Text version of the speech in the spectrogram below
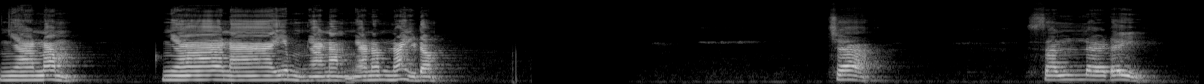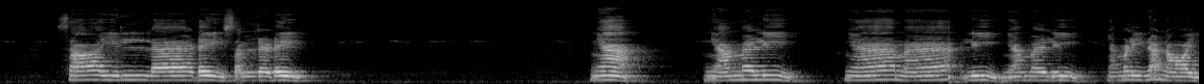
ஞனம் ஞானாயம் ஞனம் ஞனம்னா இடம் ச சல்லடை சாயில்லடை சல்லடை ஞ ஞமலி ஞமலி ஞமலி ஞமலினா நாய்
